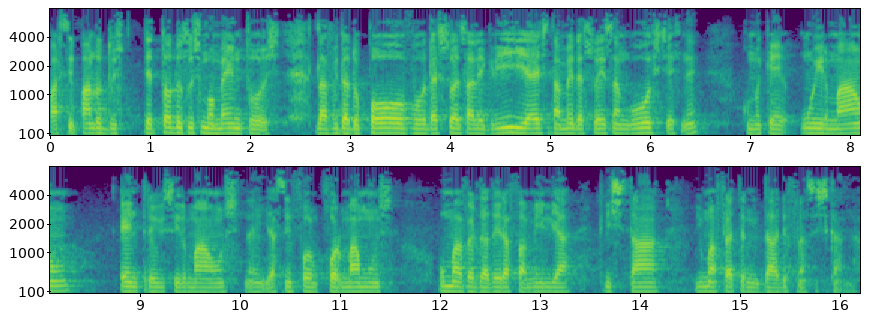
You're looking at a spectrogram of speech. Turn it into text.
participando dos, de todos os momentos da vida do povo, das suas alegrias, também das suas angústias, né? Como que um irmão entre os irmãos, né? E assim formamos uma verdadeira família cristã e uma fraternidade franciscana.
